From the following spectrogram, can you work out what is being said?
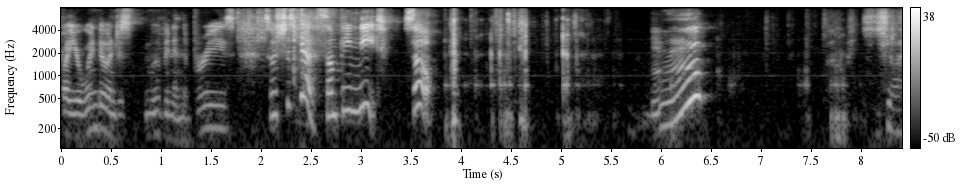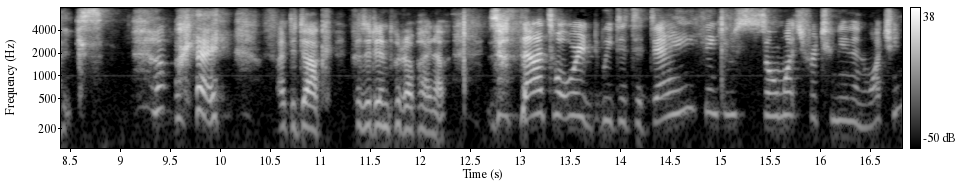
by your window and just moving in the breeze. So it's just, yeah, something neat. So, yikes. Okay, I had to duck because I didn't put it up high enough. So that's what we we did today. Thank you so much for tuning in and watching.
